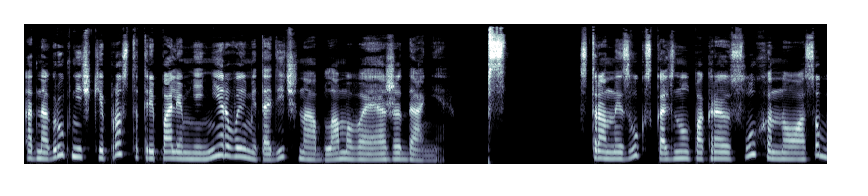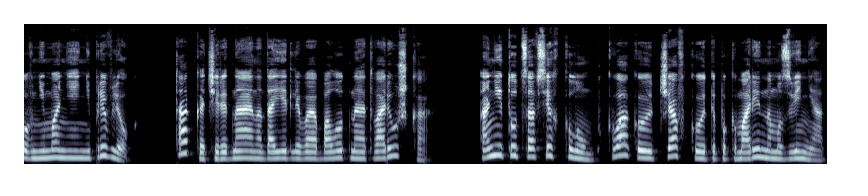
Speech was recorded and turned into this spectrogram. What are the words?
Одногруппнички просто трепали мне нервы, методично обламывая ожидания. Пс! Странный звук скользнул по краю слуха, но особо внимания не привлек. Так, очередная надоедливая болотная тварюшка. Они тут со всех клумб квакают, чавкают и по-комариному звенят.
